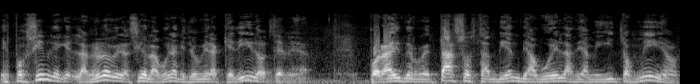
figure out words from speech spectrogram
Es posible que la no hubiera sido la abuela que yo hubiera querido tener. Por ahí de retazos también de abuelas de amiguitos míos.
